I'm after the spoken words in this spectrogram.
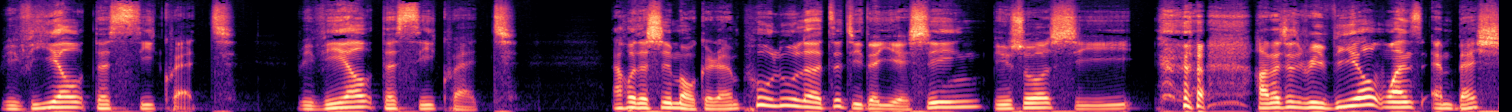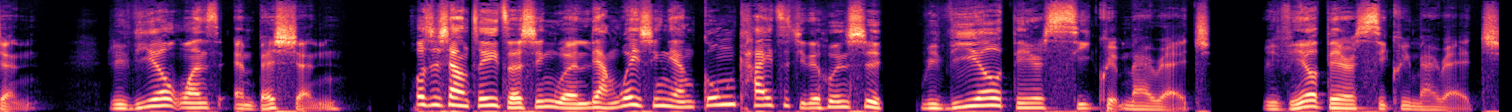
，reveal the secret，reveal the secret。那或者是某个人暴露了自己的野心，比如说洗，好，那就是 reveal one's ambition，reveal one's ambition。或是像这一则新闻，两位新娘公开自己的婚事，reveal their secret marriage，reveal their secret marriage。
